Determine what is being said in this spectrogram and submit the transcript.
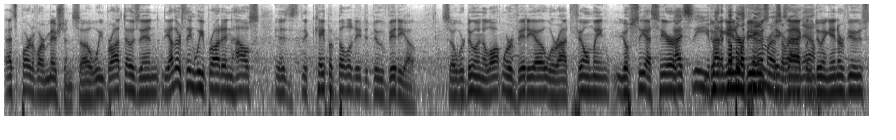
that's part of our mission. So we brought those in. The other thing we brought in house is the capability to do video. So we're doing a lot more video. We're out filming. You'll see us here. I see you've doing had a couple of interviews. cameras around, exactly yeah. doing interviews.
